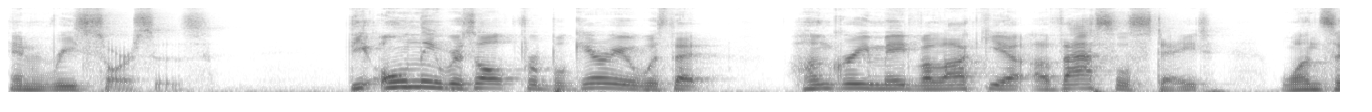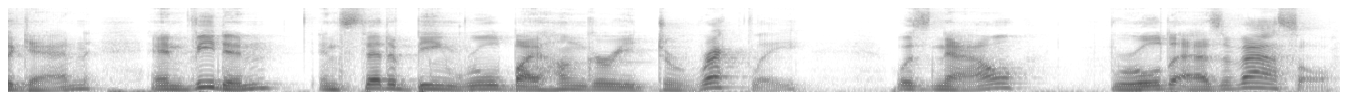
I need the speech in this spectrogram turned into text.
and resources. The only result for Bulgaria was that Hungary made Wallachia a vassal state once again, and Vidin, instead of being ruled by Hungary directly, was now ruled as a vassal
